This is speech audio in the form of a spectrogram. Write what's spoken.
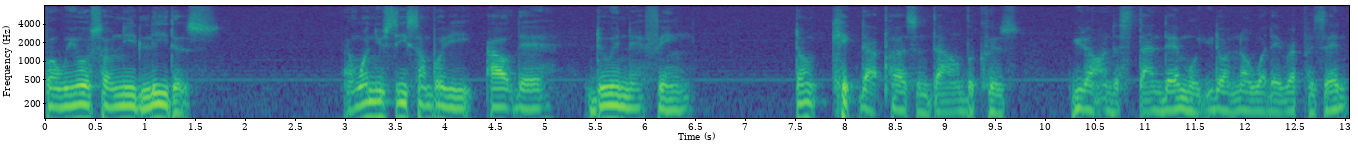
but we also need leaders. And when you see somebody out there doing their thing, don't kick that person down because you don't understand them or you don't know what they represent.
